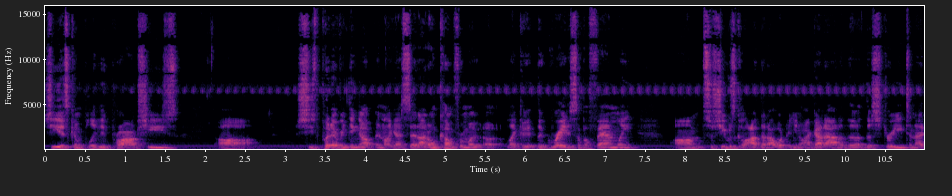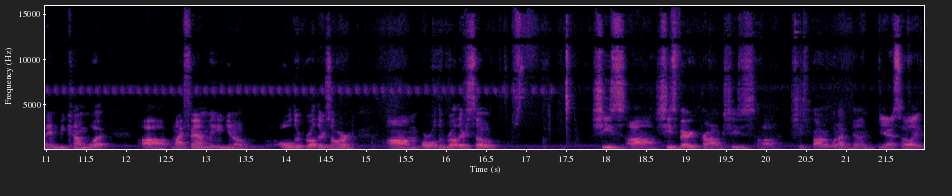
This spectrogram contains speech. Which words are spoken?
she is completely proud. She's uh, she's put everything up, and like I said, I don't come from a, a like a, the greatest of a family. Um, so she was glad that I would, you know, I got out of the, the street and I didn't become what uh, my family, you know, older brothers are, um, or older brothers. So she's uh, she's very proud. She's uh, she's proud of what I've done. Yeah, so like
